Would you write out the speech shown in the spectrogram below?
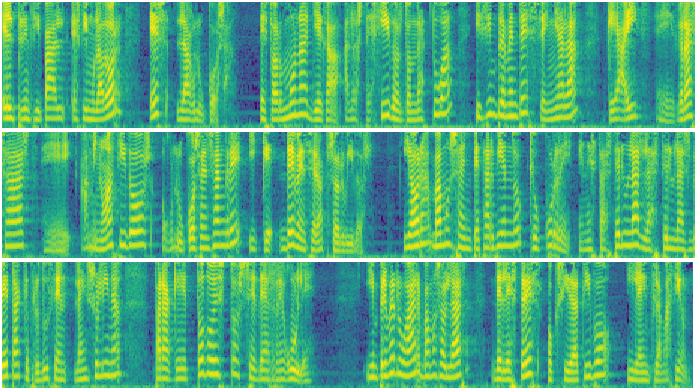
el principal estimulador es la glucosa. Esta hormona llega a los tejidos donde actúa y simplemente señala que hay eh, grasas, eh, aminoácidos o glucosa en sangre y que deben ser absorbidos. Y ahora vamos a empezar viendo qué ocurre en estas células, las células beta que producen la insulina, para que todo esto se desregule. Y en primer lugar vamos a hablar del estrés oxidativo y la inflamación.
